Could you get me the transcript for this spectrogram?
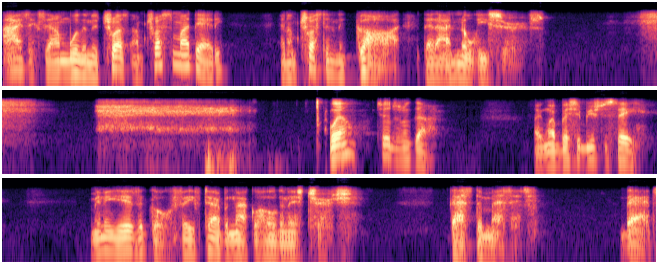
Isaac said, I'm willing to trust. I'm trusting my daddy, and I'm trusting the God that I know he serves. Well, children of God, like my bishop used to say many years ago, Faith Tabernacle Holiness Church. That's the message. That's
